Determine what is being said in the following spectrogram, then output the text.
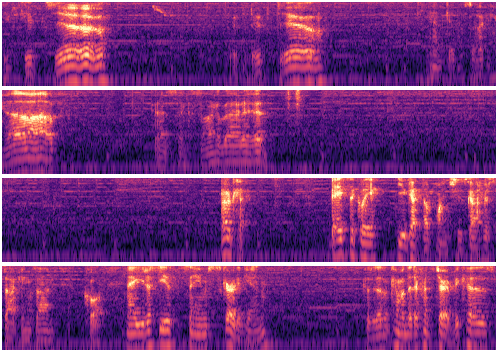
Do, do, do. Do, do, do. Can't get the stocking up. Gotta sing a song about it. Okay. Basically, you get the point. She's got her stockings on. Cool. Now you just use the same skirt again. Because it doesn't come with a different skirt because,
